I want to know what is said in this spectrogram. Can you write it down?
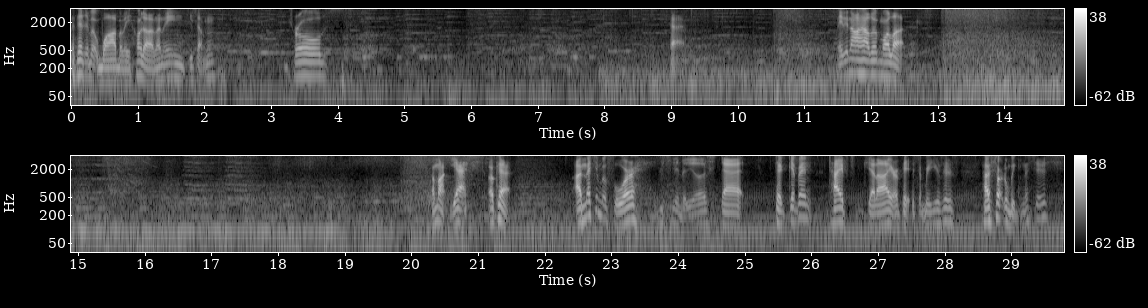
that feels a bit wobbly. Hold on, let me do something. Controls. Okay. Maybe I'll have a little more luck. Come on, yes. Okay. I mentioned before, you've seen the videos, that the different types of Jedi or saber users have certain weaknesses.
